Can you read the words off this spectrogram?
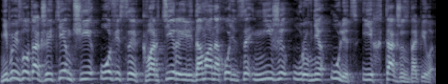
Не повезло также и тем, чьи офисы, квартиры или дома находятся ниже уровня улиц. Их также затопило.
